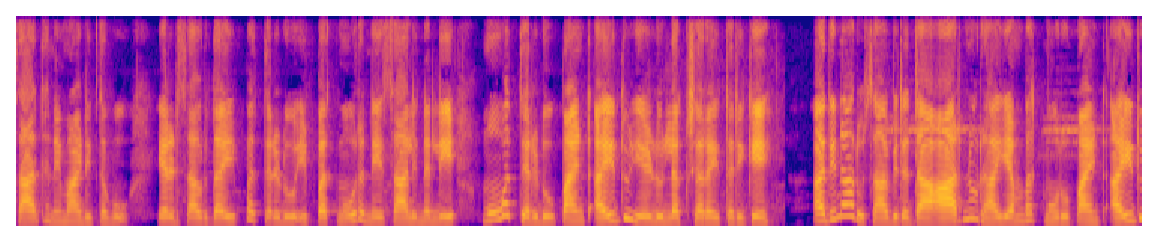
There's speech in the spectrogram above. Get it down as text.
ಸಾಧನೆ ಮಾಡಿದ್ದವು. ಎರಡು ಸಾವಿರದ ಇಪ್ಪತ್ತೆರಡು ಇಪ್ಪತ್ತ್ಮೂರನೇ ಸಾಲಿನಲ್ಲಿ ಮೂವತ್ತೆರಡು ಪಾಯಿಂಟ್ ಐದು ಏಳು ಲಕ್ಷ ರೈತರಿಗೆ ಹದಿನಾರು ಸಾವಿರದ ಆರುನೂರ ಎಂಬತ್ತ್ಮೂರು ಪಾಯಿಂಟ್ ಐದು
